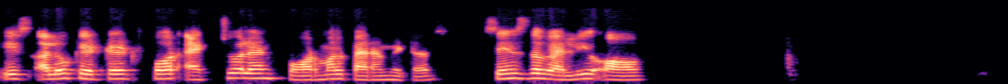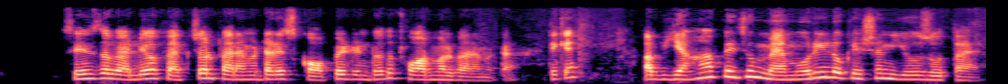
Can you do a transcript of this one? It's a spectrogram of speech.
is allocated for actual and formal parameters, since the value of since the value of actual parameter is copied into the formal parameter, ठीक है? अब यहाँ पे जो मेमोरी लोकेशन यूज़ होता है,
